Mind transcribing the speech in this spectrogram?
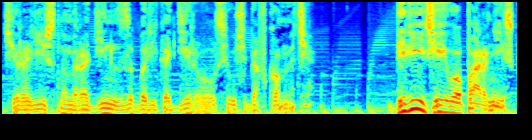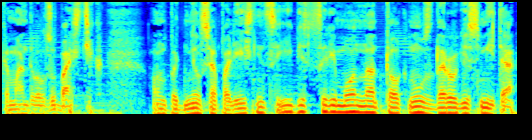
Террорист номер один забаррикадировался у себя в комнате. «Берите его, парни!» — скомандовал Зубастик. Он поднялся по лестнице и бесцеремонно оттолкнул с дороги Смита.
